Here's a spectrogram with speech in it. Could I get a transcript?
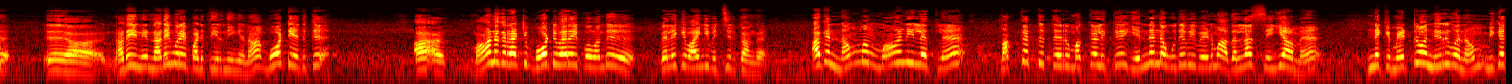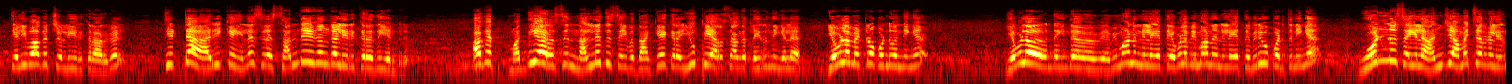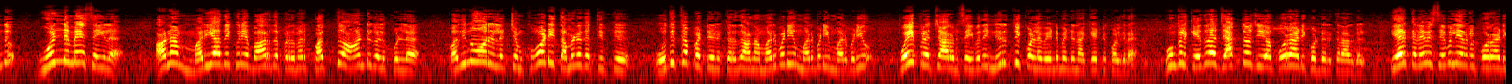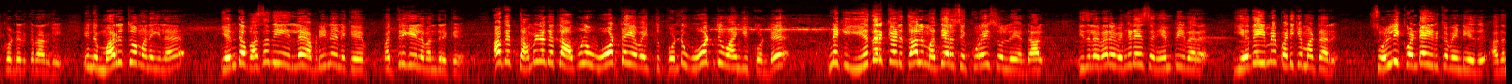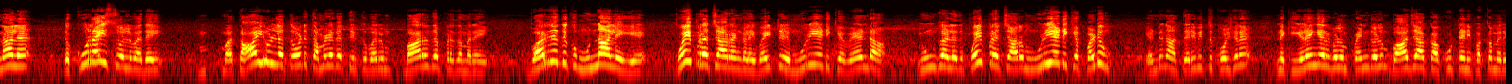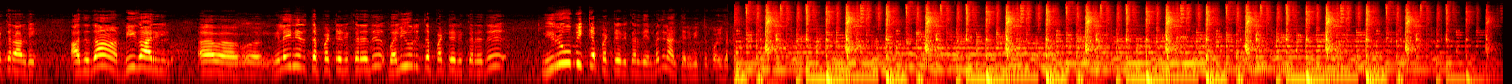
நடைநீர் நடை நடைமுறைப்படுத்தி இருந்தீங்கன்னா போட் எதுக்கு? மாநகராட்சி போட்டு வேற இப்போ வந்து விலைக்கு வாங்கி வச்சிருக்காங்க. ஆக நம்ம மாநிலத்துல பக்கத்து தெரு மக்களுக்கு என்னென்ன உதவி வேணுமோ அதெல்லாம் செய்யாம இன்னைக்கு மெட்ரோ நிறுவனம் மிக தெளிவாக சொல்லி இருக்கிறார்கள் திட்ட அறிக்கையில சில சந்தேகங்கள் இருக்கிறது என்று. ஆக மத்திய அரசு நல்லது செய்வதான் கேட்கிற யூபி அரசாங்கத்துல இருந்தீங்கல்ல எவ்வளவு மெட்ரோ கொண்டு வந்தீங்க? எவ்வளவு இந்த இந்த விமான நிலையத்தை எவ்வளவு விமான நிலையத்தை விரிவுபடுத்துனீங்க? ஒண்ணு செய்யல. அஞ்சு அமைச்சர்கள் இருந்து ஒண்ணுமே செய்யல. ஆனா மரியாதைக்குரிய பாரத பிரதமர் பத்து ஆண்டுகளுக்குள்ள பதினோரு லட்சம் கோடி தமிழகத்திற்கு ஒதுக்கப்பட்டு இருக்கிறது ஆனா மறுபடியும் மறுபடியும் மறுபடியும் பொய் பிரச்சாரம் செய்வதை நிறுத்திக் கொள்ள வேண்டும் என்று நான் கேட்டுக்கொள்கிறேன். உங்களுக்கு எதிராக ஜாக்டோஜியா போராடி கொண்டிருக்கிறார்கள். ஏற்கனவே செவிலியர்கள் போராடி கொண்டிருக்கிறார்கள். இன்று மருத்துவமனையில எந்த வசதியும் இல்லை அப்படின்னு இன்னைக்கு பத்திரிகையில வந்திருக்கு. ஆக தமிழகத்துல அவ்வளவு ஓட்டையை வைத்துக் கொண்டு ஓட்டு வாங்கி கொண்டு இன்னைக்கு எதற்கெடுத்தாலும் மத்திய அரசை குறை சொல்லு என்றால் இதுல வேற வெங்கடேசன் எம்பி வேற எதையுமே படிக்க மாட்டாரு. சொல்லிக்கொண்டே இருக்க வேண்டியது. அதனால இந்த குறை சொல்வதை தாயுள்ளத்தோடு தமிழகத்திற்கு வரும் பாரத பிரதமரை வர்றதுக்கு முன்னாலேயே பொய் பிரச்சாரங்களை வைத்து முறியடிக்க வேண்டாம். உங்களது பொய் பிரச்சாரம் முறியடிக்கப்படும் என்று நான் தெரிவித்துக் கொள்கிறேன். இன்னைக்கு இளைஞர்களும் பெண்களும் பாஜக கூட்டணி பக்கம் இருக்கிறார்கள். அதுதான் பீகாரில் நிலைநிறுத்தப்பட்டிருக்கிறது வலியுறுத்தப்பட்டிருக்கிறது நிரூபிக்கப்பட்டிருக்கிறது என்பதை நான் தெரிவித்துக் கொள்கிறேன்.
